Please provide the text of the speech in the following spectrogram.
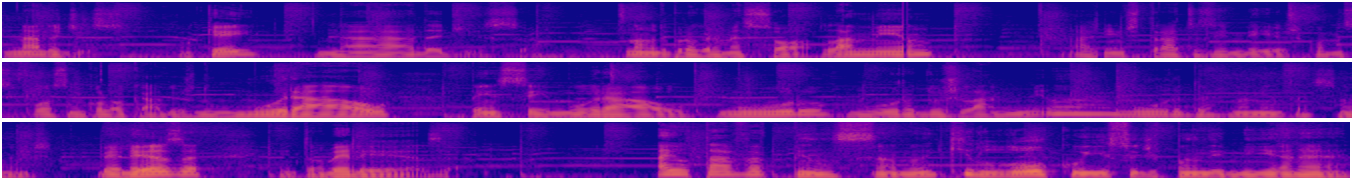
Nada disso, ok? Nada disso. O nome do programa é só Lamento. A gente trata os e-mails como se fossem colocados num mural. Pensei mural, muro, muro dos lame... ah, muro das lamentações. Beleza? Então beleza. Aí eu tava pensando, que louco isso de pandemia, né?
